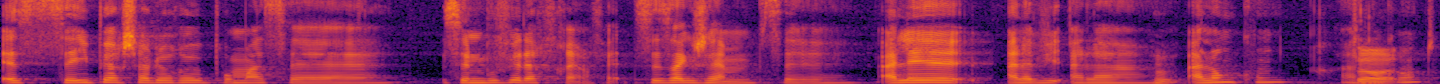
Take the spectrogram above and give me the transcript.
et c'est hyper chaleureux. Pour moi, c'est, c'est une bouffée d'air frais, en fait. C'est ça que j'aime. C'est aller à la, vie- à la, à l'encontre. À, l'encontre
